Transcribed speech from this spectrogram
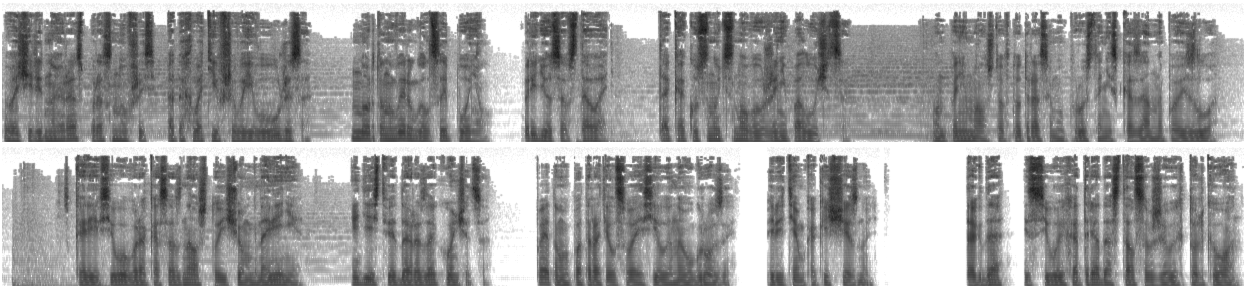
В очередной раз, проснувшись от охватившего его ужаса, Нортон выругался и понял – придется вставать, так как уснуть снова уже не получится. Он понимал, что в тот раз ему просто несказанно повезло. Скорее всего, враг осознал, что еще мгновение, и действие дара закончится, поэтому потратил свои силы на угрозы, перед тем, как исчезнуть. Тогда из всего их отряда остался в живых только он.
